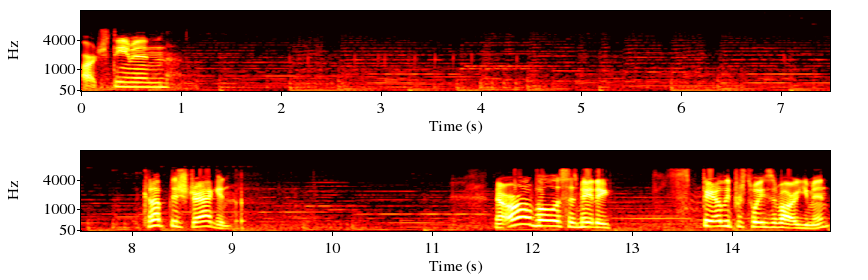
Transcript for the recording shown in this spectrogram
Archdemon. Cut up this dragon. Now, Auro Volos has made a fairly persuasive argument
